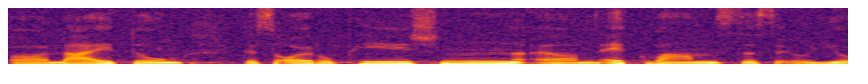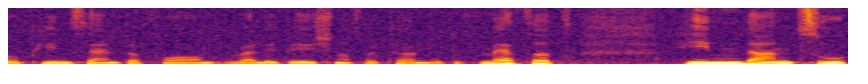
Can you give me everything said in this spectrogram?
äh, Leitung des europäischen ähm, ECVAMs, des European Center for Validation of Alternative Methods, hin dann zu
